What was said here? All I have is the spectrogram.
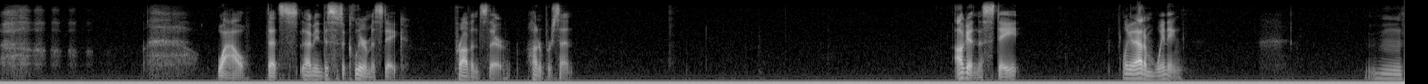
wow that's I mean this is a clear mistake. Province there, 100%. I'll get an estate. Look at that, I'm winning. Mm,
